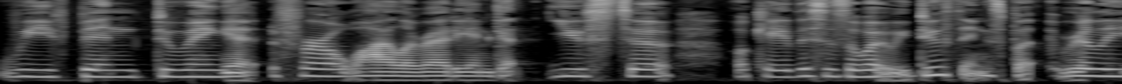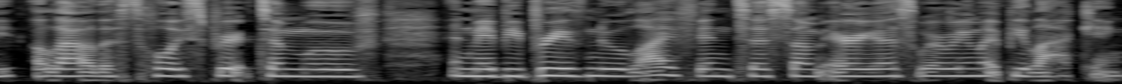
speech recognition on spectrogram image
we've been doing it for a while already and get used to, okay, this is the way we do things, but really allow the Holy Spirit to move and maybe breathe new life into some areas where we might be lacking.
